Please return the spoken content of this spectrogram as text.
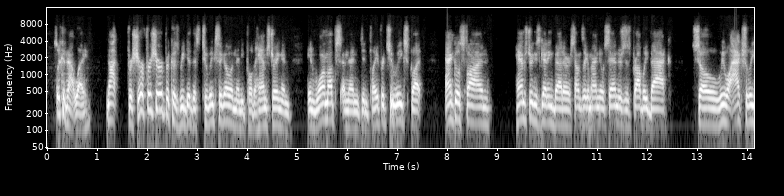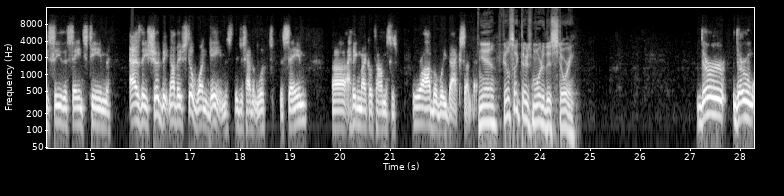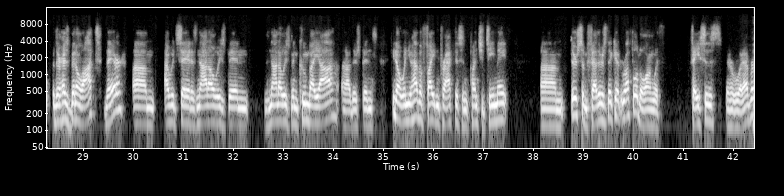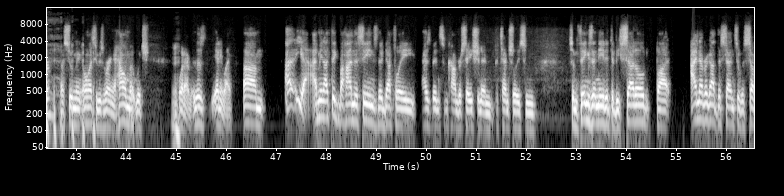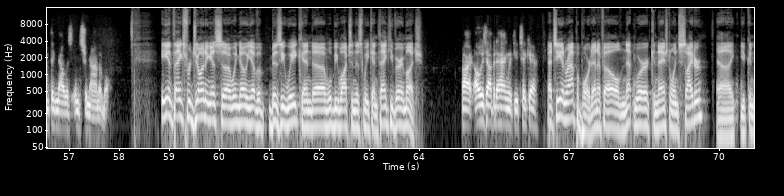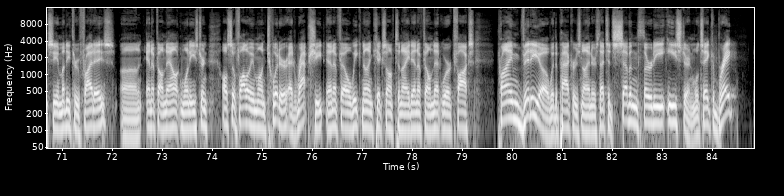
It's looking that way. Not for sure, for sure, because we did this two weeks ago and then he pulled a hamstring and in warmups and then didn't play for two weeks. But ankle's fine. Hamstring is getting better. Sounds like Emmanuel Sanders is probably back. So we will actually see the Saints team as they should be. Now they've still won games. They just haven't looked the same. Uh, I think Michael Thomas is probably back Sunday. Yeah, feels like there's more to this story. there there there has been a lot there. Um, I would say it has not always been not always been kumbaya. Uh, there's been you know when you have a fight in practice and punch a teammate, um, there's some feathers that get ruffled along with faces or whatever. assuming unless he was wearing a helmet, which whatever. There's anyway. Um, I, yeah, I mean, I think behind the scenes there definitely has been some conversation and potentially some some things that needed to be settled, but I never got the sense it was something that was insurmountable. Ian, thanks for joining us. Uh, we know you have a busy week, and uh, we'll be watching this weekend. Thank you very much. All right, always happy to hang with you. Take care. That's Ian Rapoport, NFL Network National Insider. Uh, you can see him Monday through Fridays on NFL Now at 1 Eastern. Also follow him on Twitter at RapSheet. NFL Week 9 kicks off tonight. NFL Network, Fox, Prime Video with the Packers Niners. That's at 7.30 Eastern. We'll take a break.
